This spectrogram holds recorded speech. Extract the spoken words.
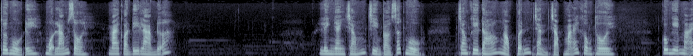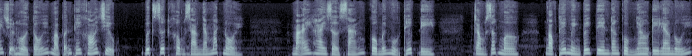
Thôi ngủ đi, muộn lắm rồi. Mai còn đi làm nữa. Linh nhanh chóng chìm vào giấc ngủ. Trong khi đó Ngọc vẫn chẳng chọc mãi không thôi. Cô nghĩ mãi chuyện hồi tối mà vẫn thấy khó chịu. Bứt rứt không sao nhắm mắt nổi. Mãi 2 giờ sáng cô mới ngủ thiếp đi. Trong giấc mơ, Ngọc thấy mình với Tiên đang cùng nhau đi leo núi.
